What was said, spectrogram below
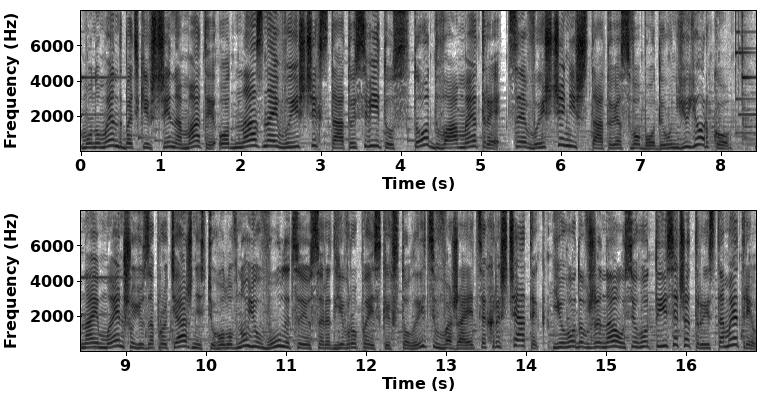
Монумент Батьківщина мати одна з найвищих статуй світу 102 метри. Це вище ніж статуя свободи у Нью-Йорку. Найменшою за протяжністю головною вулицею серед європейських столиць вважається Хрещатик. Його довжина усього 1300 метрів.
